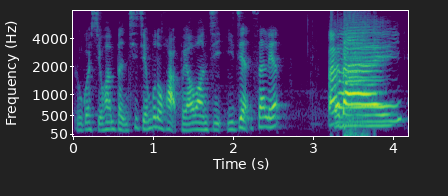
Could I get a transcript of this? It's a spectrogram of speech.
如果喜欢本期节目的话，不要忘记一键三连。拜拜。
